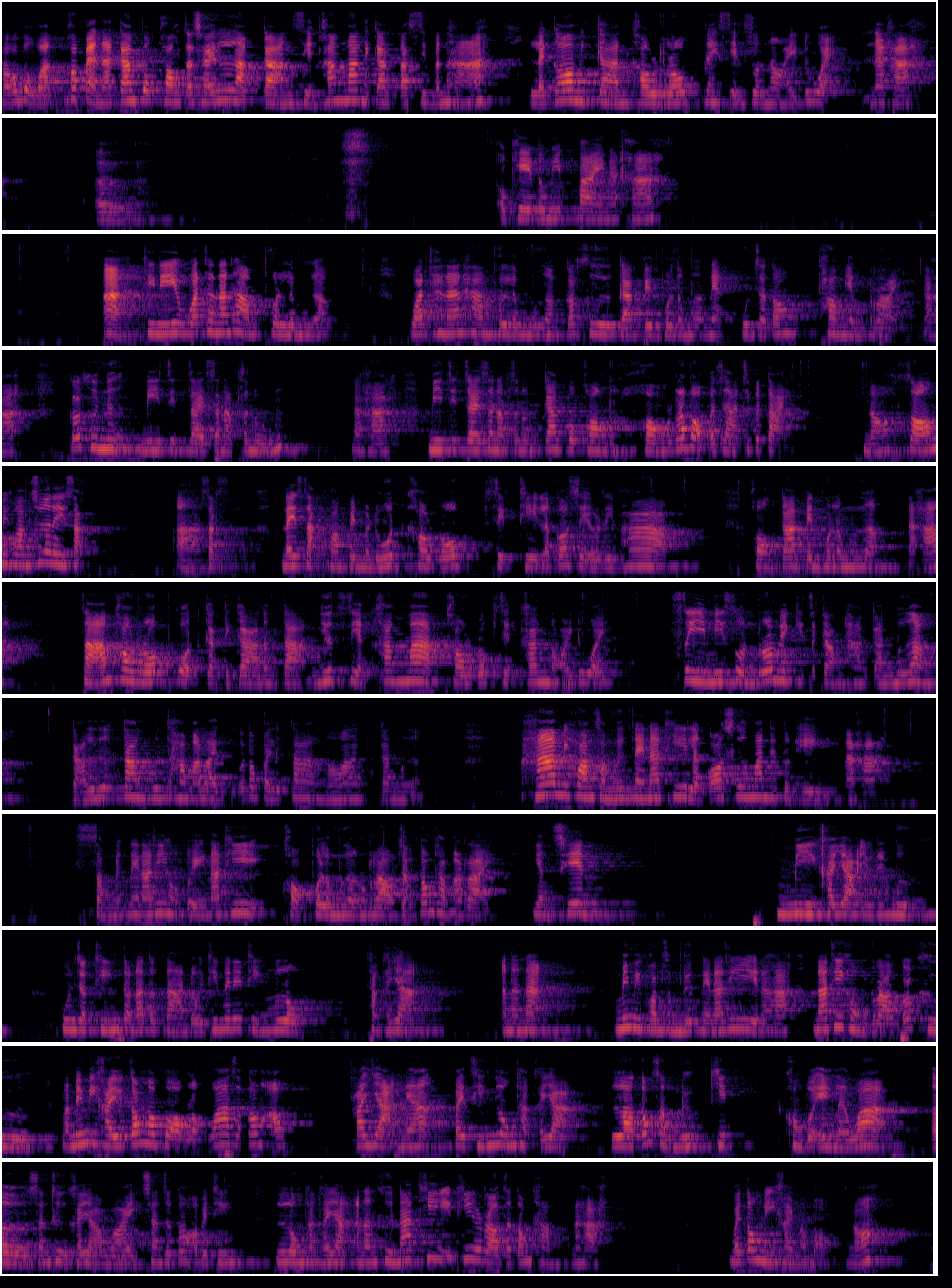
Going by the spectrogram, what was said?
เขาก็บอกว่าข้อ8นะการปกครองจะใช้หลักการเสียงข้างมากในการตัดสินปัญหา และก็มีการเคารพในเสียงส่วนน้อยด้วยนะคะเออโอเค ตรงนี้ไปนะคะ อะ ทีนี้วัฒนธรรมพลเมือง วัฒนธรรมพลเมืองก็คือการเป็นพลเมืองเนี่ย คุณจะต้องทำอย่างไรนะคะ ก็คือ 1. มีจิตใจสนับสนุนนะคะมีจิตใจสนับสนุนการปกครองของระบอบประชาธิปไตยเนาะสองมีความเชื่อในศักดิ์ศักในศักดิ์ความเป็นมนุษย์ เคารพสิทธิแล้วก็เสรีภาพของการเป็นพลเมืองนะคะสามเคารพกฎกติกาต่างๆ ยึดเสียงข้างมาก เคารพเสียงข้างน้อยด้วยสี่มีส่วนร่วมในกิจกรรมทางการเมือง การเลือกตั้งคุณทำอะไรคุณก็ต้องไปเลือกตั้งเนาะการเมืองห้ามีความสำนึกในหน้าที่แล้วก็เชื่อมั่นในตนเองนะคะสำนึกในหน้าที่ของตัวเองหน้าที่ของพลเมืองเราจะต้องทำอะไร อย่างเช่น มีขยะอยู่ในมือ คุณจะทิ้งต่อหน้าต่อตาโดยที่ไม่ได้ทิ้งลงถังขยะ อันนั้นอะไม่มีความสำนึกในหน้าที่นะคะ หน้าที่ของเราก็คือ มันไม่มีใครต้องมาบอกหรอกว่าจะต้องเอาขยะเนี้ยไปทิ้งลงถังขยะ เราต้องสำนึกคิดของตัวเองแล้วว่า เออ ฉันถือขยะไว้ ฉันจะต้องเอาไปทิ้งลงถังขยะ อันนั้นคือหน้าที่ที่เราจะต้องทำนะคะ ไม่ต้องมีใครมาบอกเนาะ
